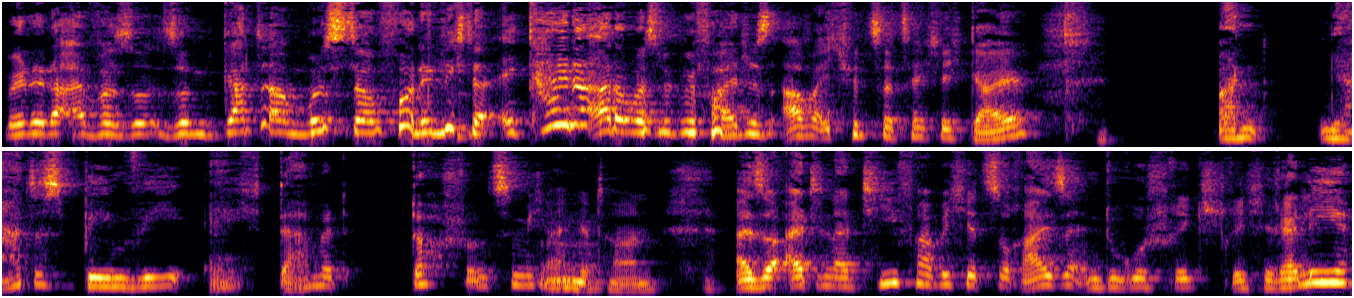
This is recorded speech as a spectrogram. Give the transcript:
Wenn ihr da einfach so, so ein Gattermuster vor den Lichtern, ey, keine Ahnung, was mit mir falsch ist, aber ich find's tatsächlich geil. Und mir hat es BMW echt damit doch schon ziemlich angetan. Also alternativ habe ich jetzt so Reise Enduro Schrägstrich Rallye,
